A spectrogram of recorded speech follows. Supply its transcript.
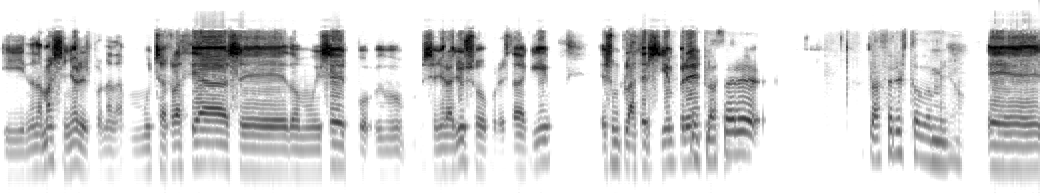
Y nada más, señores, pues nada, muchas gracias, eh, don Moisés, por, señor Ayuso, por estar aquí. Es un placer siempre. El placer, el placer es todo mío. Eh,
